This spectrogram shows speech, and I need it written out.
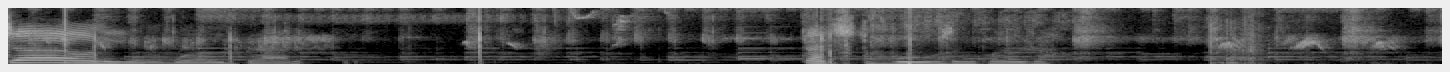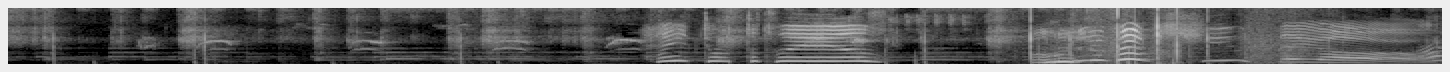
Don't even worry about it. That's the wolves enclosure. Hey, tortoises! Oh, look how cute they are!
